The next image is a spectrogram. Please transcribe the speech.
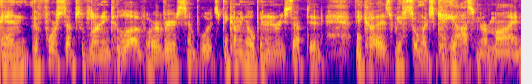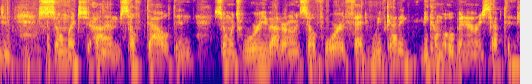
And the four steps of learning to love are very simple it's becoming open and receptive because we have so much chaos in our mind and so much um, self doubt and so much worry about our own self worth that we've got to become open and receptive.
